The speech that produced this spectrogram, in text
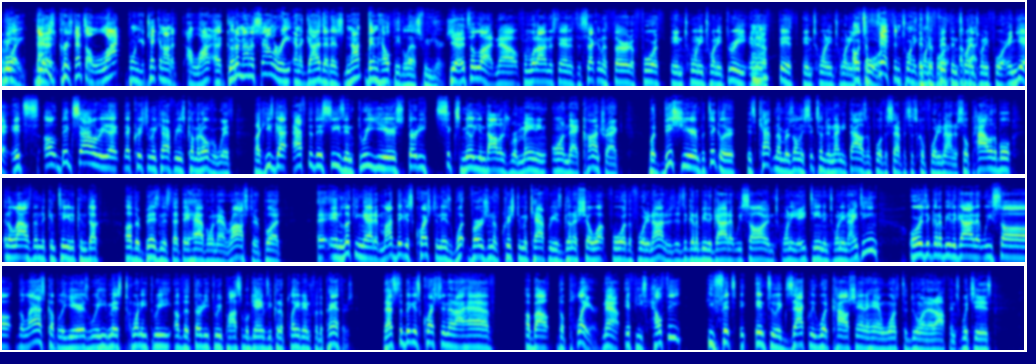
I mean, Boy, that yeah. is Chris. That's a lot when you're taking on a, a lot, a good amount of salary, and a guy that has not been healthy the last few years. Yeah, it's a lot. Now, from what I understand, it's the second, a third, a fourth in 2023, and mm-hmm. then a mm-hmm. fifth in 2024. Oh, it's a fifth in 2024. It's a fifth in 2024, okay. and yeah, it's a big salary that that Christian McCaffrey is coming over with. Like he's got after this season, three years, thirty six million dollars remaining on that contract. But this year in particular, his cap number is only 690,000 for the San Francisco 49ers. So palatable. It allows them to continue to conduct other business that they have on that roster. But uh, in looking at it, my biggest question is what version of Christian McCaffrey is going to show up for the 49ers? Is it going to be the guy that we saw in 2018 and 2019? Or is it going to be the guy that we saw the last couple of years where he missed 23 of the 33 possible games he could have played in for the Panthers? That's the biggest question that I have about the player. Now, if he's healthy, he fits into exactly what Kyle Shanahan wants to do on that offense, which is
